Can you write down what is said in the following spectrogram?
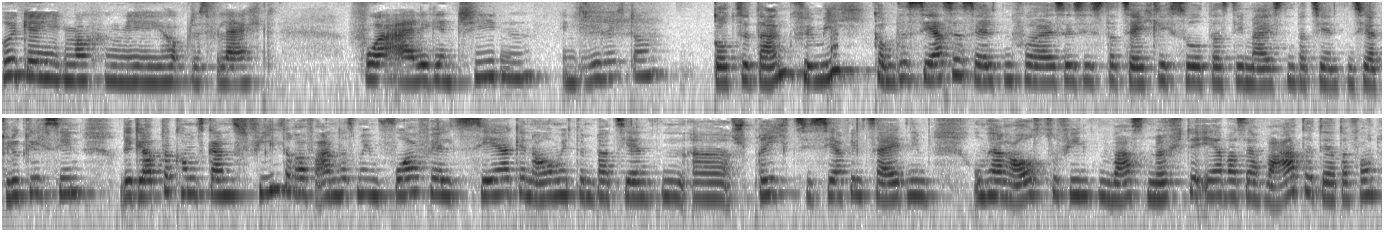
rückgängig machen? Ich habe das vielleicht voreilig entschieden in die Richtung? Gott sei Dank, für mich kommt es sehr, sehr selten vor. Also es ist tatsächlich so, dass die meisten Patienten sehr glücklich sind. Und ich glaube, da kommt es ganz viel darauf an, dass man im Vorfeld sehr genau mit dem Patienten äh, spricht, sich sehr viel Zeit nimmt, um herauszufinden, was möchte er, was erwartet er davon.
